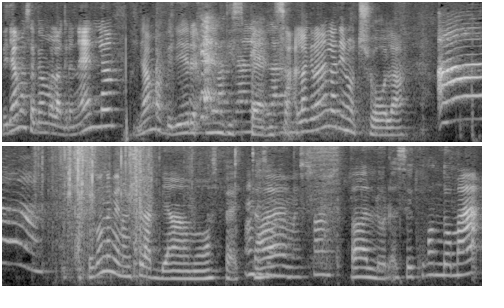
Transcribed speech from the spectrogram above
Vediamo se abbiamo la granella. Andiamo a vedere Cos'è in dispensa. granella? La granella di nocciola. Secondo me non ce l'abbiamo. Aspetta, eh. Allora, secondo me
